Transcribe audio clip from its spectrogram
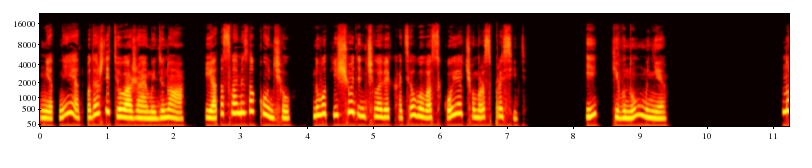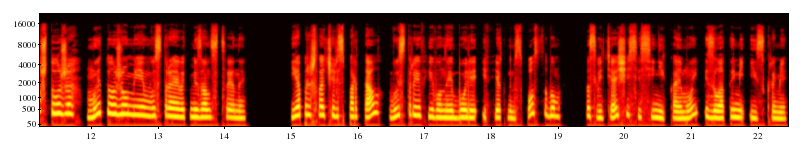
нет-нет, подождите, уважаемый Дюна. Я-то с вами закончил. Но вот еще один человек хотел бы вас кое о чем расспросить. И кивнул мне. Ну что же, мы тоже умеем выстраивать мизансцены. Я пришла через портал, выстроив его наиболее эффектным способом со светящейся синей каймой и золотыми искрами,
